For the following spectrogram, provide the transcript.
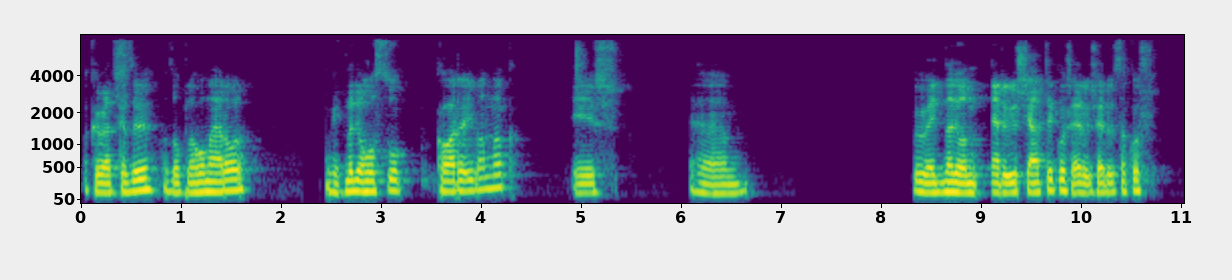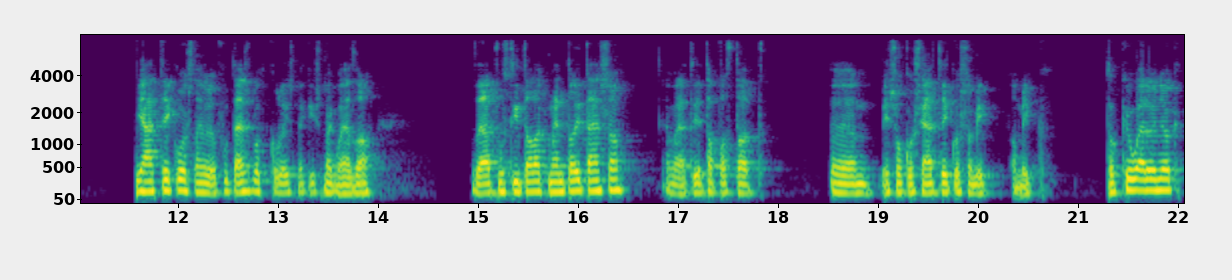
a következő, az Oklahoma-ról, akik nagyon hosszú karjai vannak, és ő egy nagyon erős játékos, erős, erőszakos játékos, nagyon jó futásblokkoló, és neki is megvan ez a, az elpusztítalak mentalitása, emellett egy tapasztalt és okos játékos, amik, amik tök jó előnyök.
